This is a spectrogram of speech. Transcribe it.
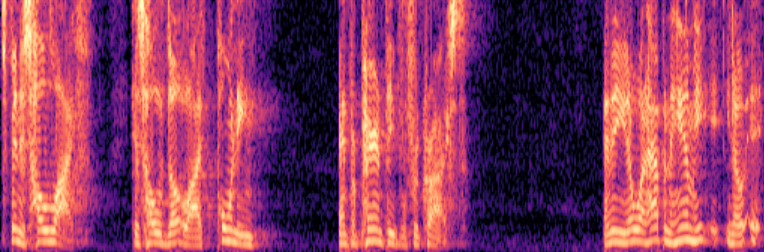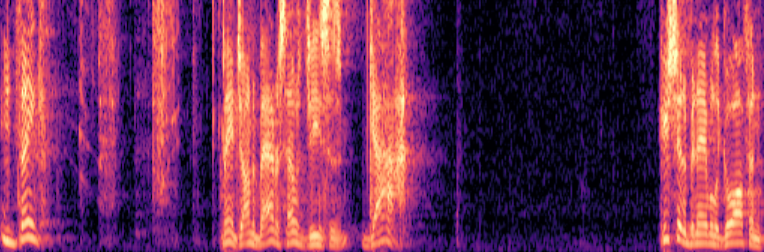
Spent his whole life, his whole adult life, pointing and preparing people for Christ. And then you know what happened to him? He, you know, you'd think, man, John the Baptist, that was Jesus' guy. He should have been able to go off and,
